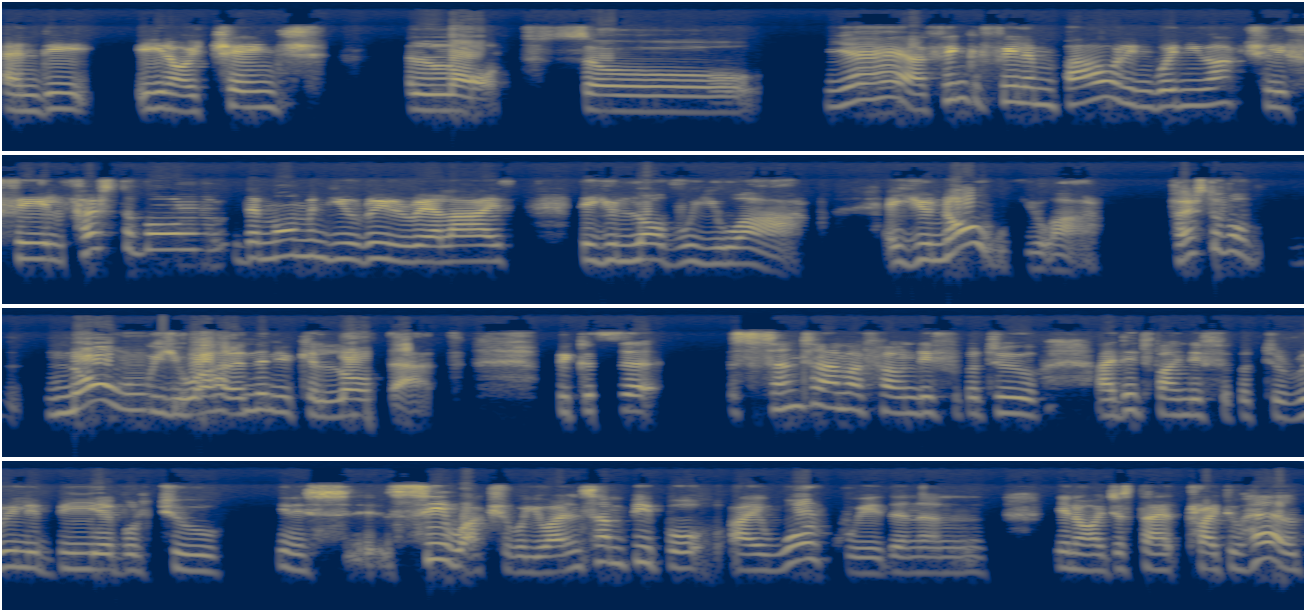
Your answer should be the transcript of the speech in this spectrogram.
and the you know it changed a lot. So yeah, I think feel empowering when you actually feel, first of all, the moment you really realize that you love who you are and you know who you are. First of all, know who you are, and then you can love that. Because uh, sometimes I found difficult to, I did find difficult to really be able to, you know, see what actually you are. And some people I work with, and then, you know, I just try to help.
